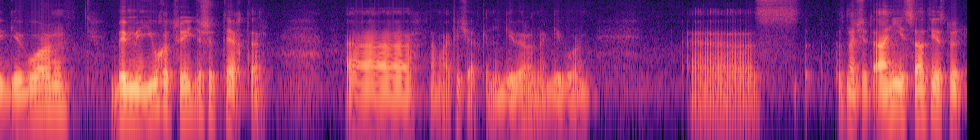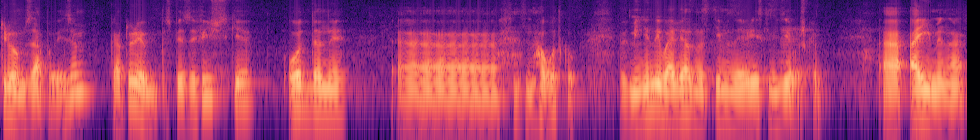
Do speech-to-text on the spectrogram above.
געווארן במיוחד צו אידישע טעכטער – а, там опечатка не געווערן, а געווארן, а, значит, они соответствуют трем заповедям, которые специфически отданы э, на откуп, вменены в обязанность именно еврейским девушкам. А, именно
